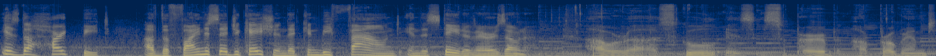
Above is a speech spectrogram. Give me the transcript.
is the heartbeat of the finest education that can be found in the state of Arizona. Our uh, school is superb. Our programs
